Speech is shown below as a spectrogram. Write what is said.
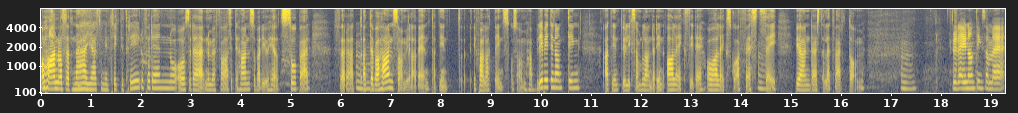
och han var sådär, nej, jag är som inte riktigt redo för den. Och, och sådär, med facit i hand så var det ju helt super. För att, mm. att det var han som ville vänta, att inte, ifall att det inte skulle som ha blivit i någonting, att inte vi liksom blandade in Alex i det och Alex skulle ha fäst mm. sig vid Anders eller tvärtom. Mm. För det är ju någonting som är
